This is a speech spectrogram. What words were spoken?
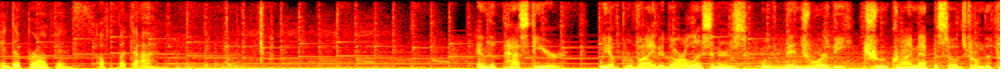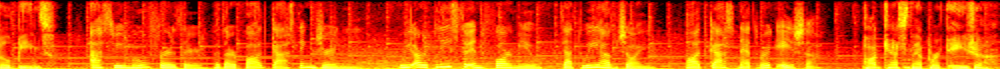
in the province of Bataan. In the past year, we have provided our listeners with binge worthy true crime episodes from the Philippines. As we move further with our podcasting journey, we are pleased to inform you that we have joined Podcast Network Asia. Podcast Network Asia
